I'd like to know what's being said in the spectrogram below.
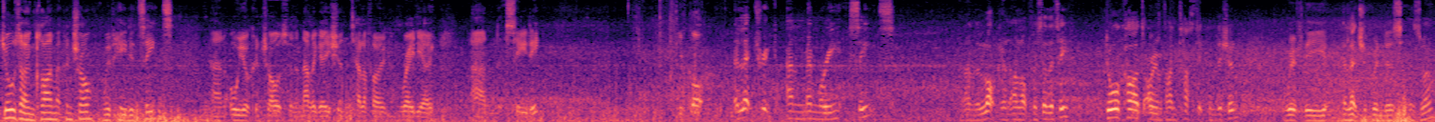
dual zone climate control with heated seats and all your controls for the navigation, telephone, radio and CD. You've got electric and memory seats and the lock and unlock facility. Door cards are in fantastic condition with the electric windows as well.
